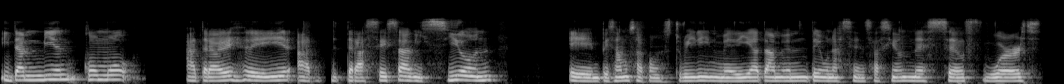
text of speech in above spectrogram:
y también cómo a través de ir tras esa visión eh, empezamos a construir inmediatamente una sensación de self-worth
